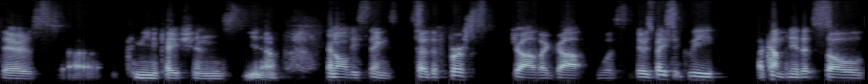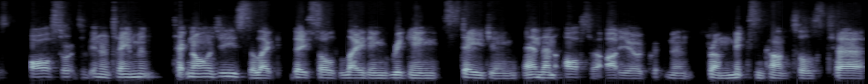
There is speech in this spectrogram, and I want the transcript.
there's uh, communications, you know, and all these things. So the first job I got was it was basically a company that sold all sorts of entertainment technologies. So like they sold lighting, rigging, staging, and then also audio equipment from mixing consoles to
